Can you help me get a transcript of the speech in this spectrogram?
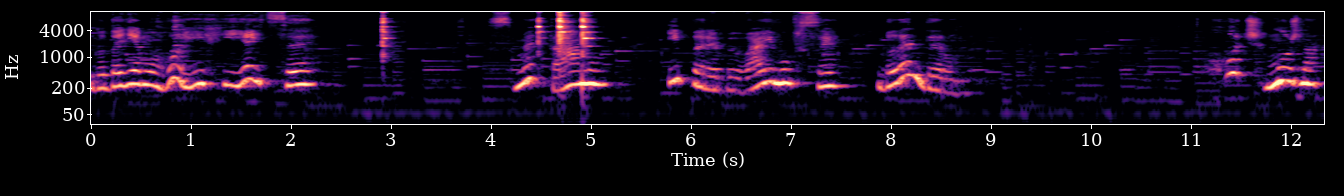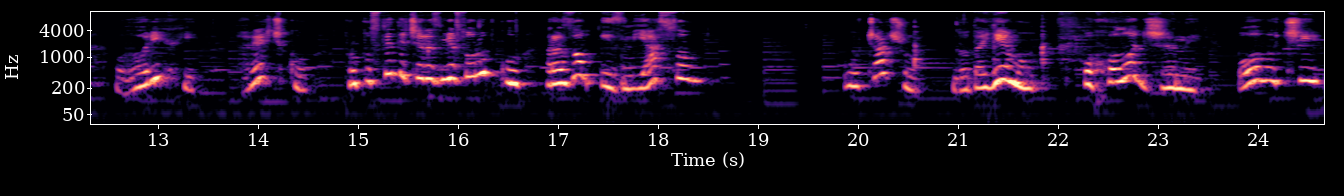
додаємо горіхи, яйце, сметану і перебиваємо все блендером. Хоч можна горіхи, гречку пропустити через м'ясорубку разом із м'ясом. У чашу додаємо охолоджені овочі,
